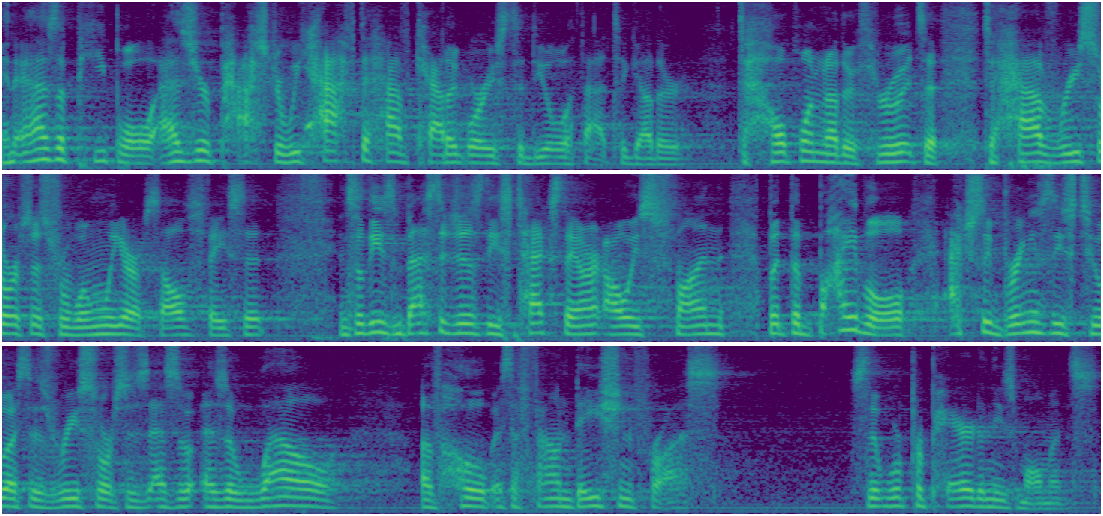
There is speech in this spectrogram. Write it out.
And as a people, as your pastor, we have to have categories to deal with that together, to help one another through it, to, to have resources for when we ourselves face it. And so these messages, these texts, they aren't always fun, but the Bible actually brings these to us as resources, as a, as a well of hope, as a foundation for us, so that we're prepared in these moments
